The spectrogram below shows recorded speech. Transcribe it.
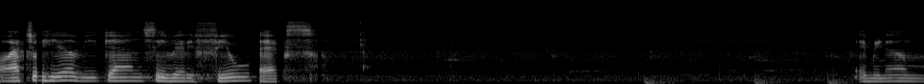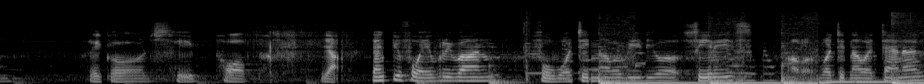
uh, actually here we can see very few tags Eminem records hip hop. Yeah. Thank you for everyone for watching our video series our watching our channel.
